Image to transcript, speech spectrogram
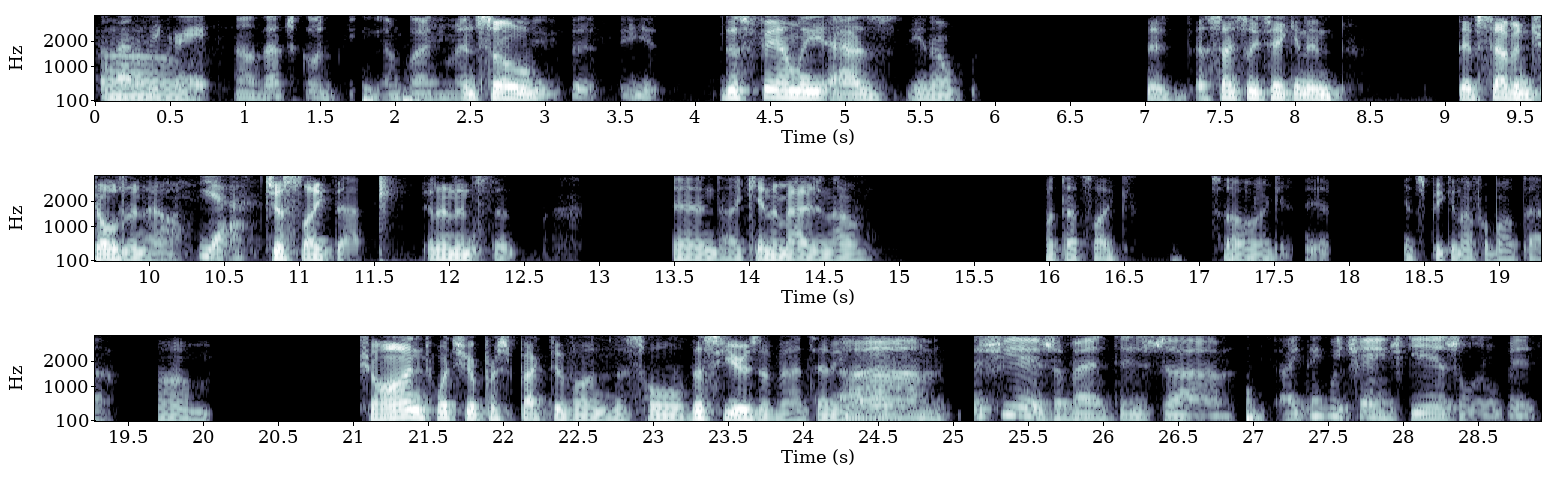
So that'll be Um, great. No, that's good. I'm glad you mentioned. and so it. uh, this family has you know they've essentially taken in they have seven children now Yeah. just like that in an instant and i can't imagine how what that's like. So again yeah, can't speak enough about that. Um sean what's your perspective on this whole this year's event anyway? Um, this year's event is, um, I think we changed gears a little bit,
